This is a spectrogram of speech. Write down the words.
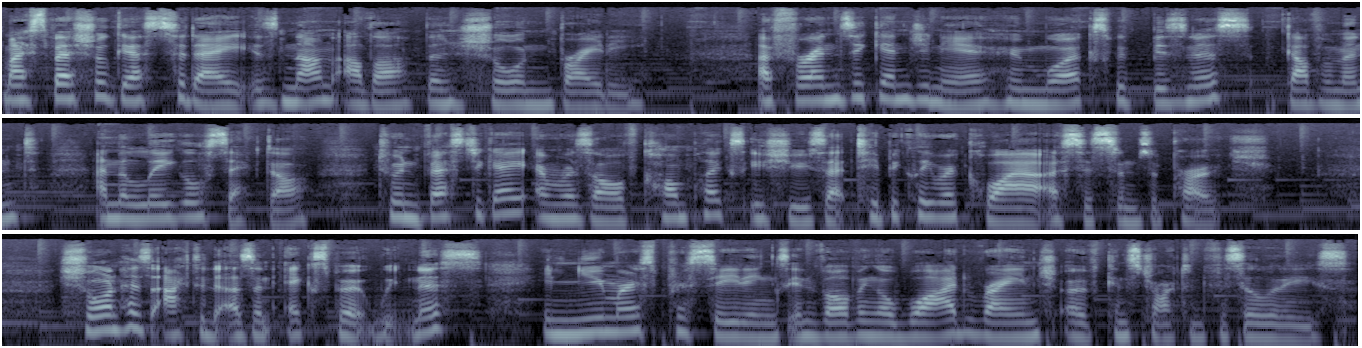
My special guest today is none other than Sean Brady, a forensic engineer who works with business, government, and the legal sector to investigate and resolve complex issues that typically require a systems approach. Sean has acted as an expert witness in numerous proceedings involving a wide range of constructed facilities.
